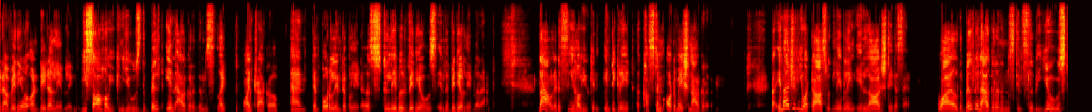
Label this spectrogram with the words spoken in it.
In our video on data labeling, we saw how you can use the built-in algorithms like the point tracker and temporal interpolators to label videos in the video labeler app. Now let us see how you can integrate a custom automation algorithm. Now imagine you are tasked with labeling a large data set. While the built-in algorithms can still be used,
